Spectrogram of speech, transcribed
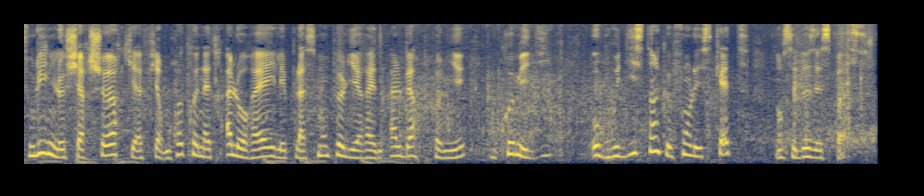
Souligne le chercheur qui affirme reconnaître à l'oreille les places montpelliéraines Albert Ier ou Comédie au bruit distinct que font les skates dans ces deux espaces.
